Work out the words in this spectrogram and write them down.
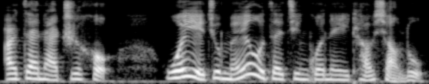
而在那之后，我也就没有再进过那一条小路。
